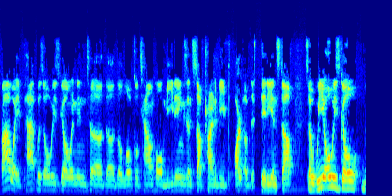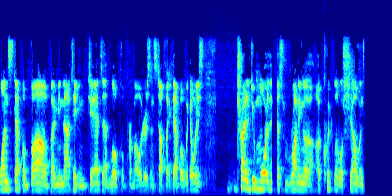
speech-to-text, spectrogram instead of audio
Rahway, Pat was always going into the, the local town hall meetings and stuff, trying to be part of the city and stuff. So we always go one step above. I mean, not taking jabs at local promoters and stuff like that, but we always try to do more than just running a, a quick little show and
